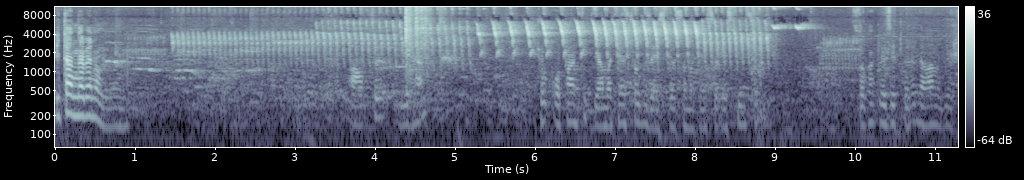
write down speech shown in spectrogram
Bir tane de ben alıyorum. Altı dirhem. Çok otantik ya makinesi çok güzel espresso makinesi eski bir şey. Sokak lezzetlerine devam ediyoruz.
